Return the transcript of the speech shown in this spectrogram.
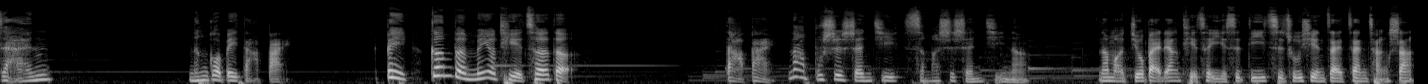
然能够被打败，被根本没有铁车的打败，那不是神机？什么是神机呢？那么九百辆铁车也是第一次出现在战场上，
